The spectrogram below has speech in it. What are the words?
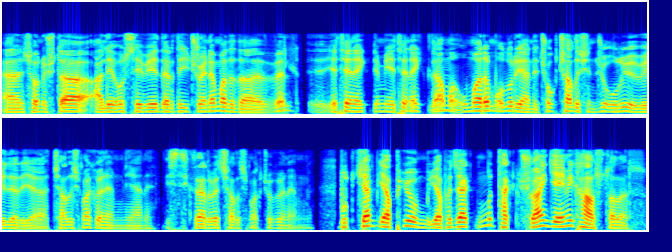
Yani sonuçta Ali o seviyelerde hiç oynamadı daha evvel. E, Yetenekli mi yetenekli ama umarım olur yani. Çok çalışınca oluyor beyler ya. Çalışmak önemli yani. İstikrar ve çalışmak çok önemli. Bootcamp yapıyor mu, yapacak mı? Tak, şu an Gaming House'talar.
